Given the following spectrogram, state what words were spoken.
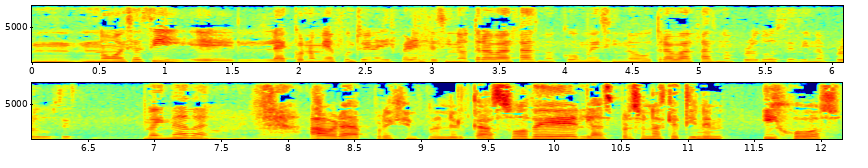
Mm, no es así. Eh, la economía funciona diferente. Si no trabajas, no comes. Si no trabajas, no produces. Si no produces, no hay nada. Ahora, por ejemplo, en el caso de las personas que tienen hijos,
